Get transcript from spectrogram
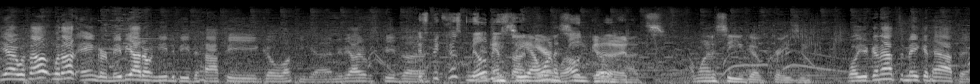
Yeah, without without anger, maybe I don't need to be the happy-go-lucky guy. Maybe I'll just be the. It's because Milby's MC, not I want to see all you go good. nuts. I want to see you go crazy. Well, you're gonna have to make it happen.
